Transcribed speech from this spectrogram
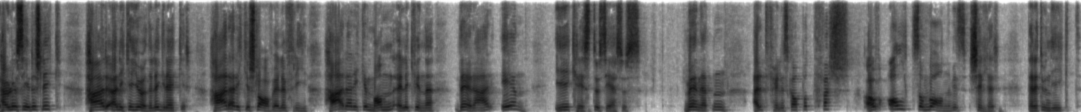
Paulus sier det slik. Her er ikke jøde eller greker. Her er ikke slave eller fri. Her er ikke mann eller kvinne. Dere er én i Kristus Jesus. Menigheten er et fellesskap på tvers av alt som vanligvis skiller. Det er et unikt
